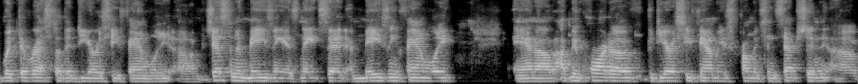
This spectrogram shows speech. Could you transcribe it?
with the rest of the DRC family. Um, just an amazing, as Nate said, amazing family, and uh, I've been part of the DRC family from its inception, uh,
